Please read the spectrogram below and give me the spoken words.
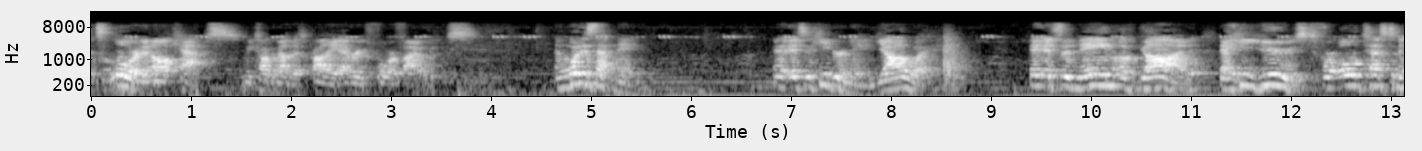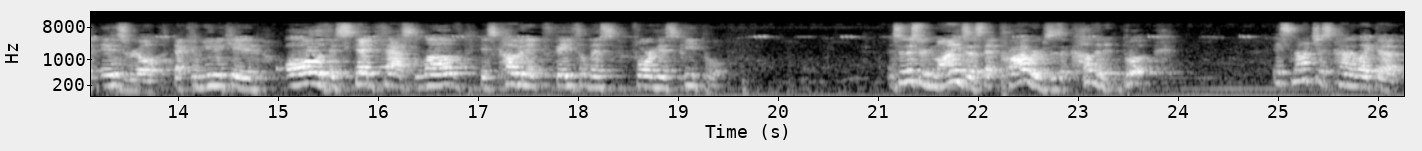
It's Lord in all caps. We talk about this probably every four or five weeks. And what is that name? It's a Hebrew name, Yahweh. It's the name of God that he used for Old Testament Israel that communicated all of his steadfast love, his covenant faithfulness for his people. And so this reminds us that Proverbs is a covenant book. It's not just kind of like a,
